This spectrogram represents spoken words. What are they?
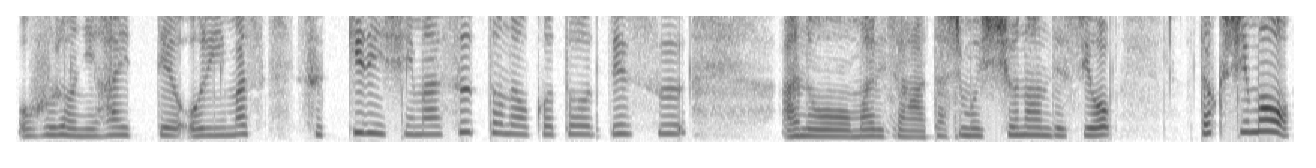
お風呂に入っております。すっきりしますとのことです。あの、マリさん、私も一緒なんですよ。私も、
